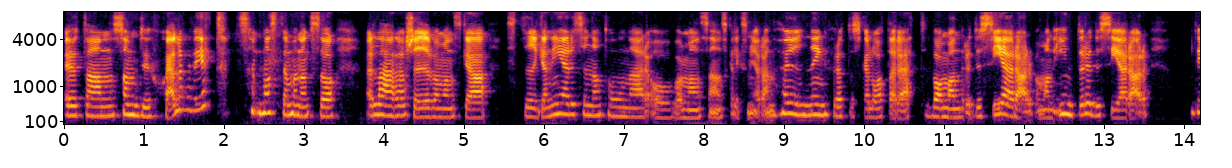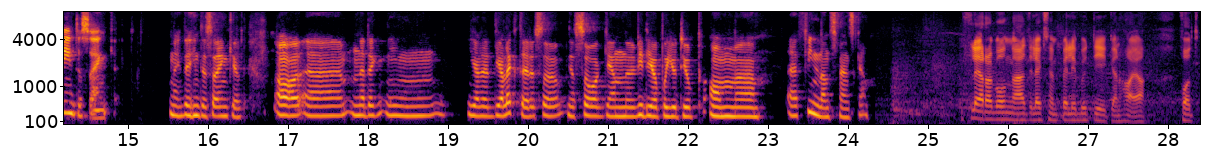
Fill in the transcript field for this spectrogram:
utan som du själv vet så måste man också lära sig vad man ska stiga ner i sina toner och vad man sen ska liksom göra en höjning för att det ska låta rätt. Vad man reducerar, vad man inte reducerar. Det är inte så enkelt. Nej, det är inte så enkelt. Ja, eh, när det gäller dialekter så jag såg en video på Youtube om eh, finlandssvenska. Flera gånger till exempel i butiken har jag fått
